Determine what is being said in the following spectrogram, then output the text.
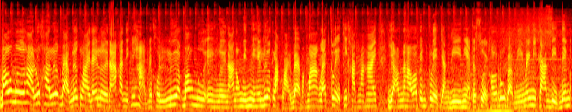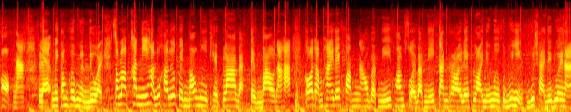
เบ้ามือค่ะ ลูกค้าเลือกแบบเลือกลายได้เลยนะคันนี้พี่หานเป็นคนเลือกเบ้ามือเองเลยนะน้องมิ้นมีให้เลือกหลากหลายแบบมากๆ และเกรดที่คัดมาให้ย้ำนะคะว่าเป็นเกรดอย่างดีเนี่ยจะสวยเข้ารูปแบบนี้ไม่มีการดีดเด้งออกนะ และไม่ต้องเพิ่มเงินด้วยสำหรับคันนี้ค่ะลูกค้าเลือกเป็นเบ้ามือเคปล่าแบบเต็มเบ้านะคะ ก็ทำให้ได้ความเงาแบบนี้ความสวยแบบนี้กันรอยเล็บรอยนิ้วมือคุณผู้หญิงคุณผู้ชายได้ด้วยนะ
